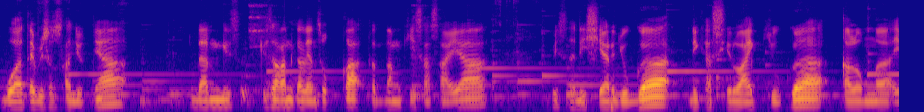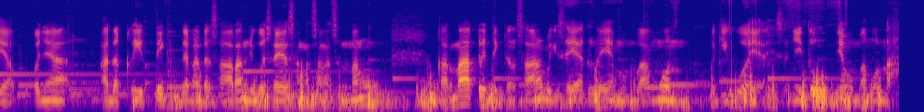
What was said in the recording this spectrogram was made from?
buat episode selanjutnya dan misalkan kalian suka tentang kisah saya bisa di share juga dikasih like juga. Kalau enggak ya pokoknya ada kritik dan ada saran juga saya sangat-sangat senang. Karena kritik dan saran bagi saya adalah yang membangun bagi gue ya misalnya itu yang membangun lah.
